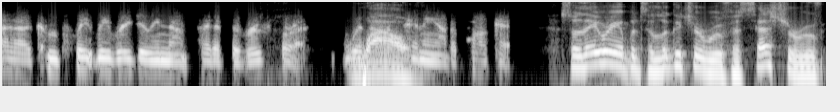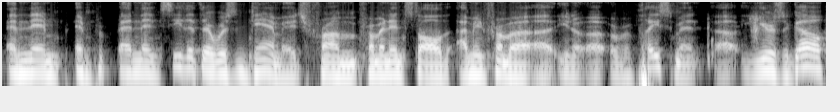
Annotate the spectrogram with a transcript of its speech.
uh, completely redoing that side of the roof for us without Wow. a penny out of pocket. So they were able to look at your roof, assess your roof, and then and, and then see that there was damage from from an installed, I mean, from a, a you know a, a replacement uh, years ago,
